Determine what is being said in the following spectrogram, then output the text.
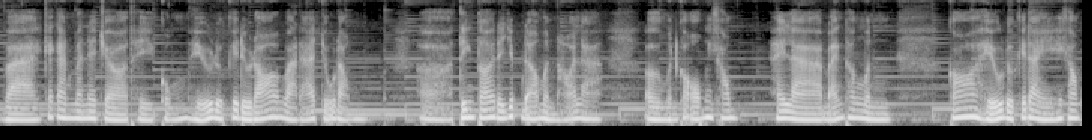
và các anh manager thì cũng hiểu được cái điều đó và đã chủ động uh, tiến tới để giúp đỡ mình hỏi là ừ mình có ổn hay không? Hay là bản thân mình có hiểu được cái này hay không?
